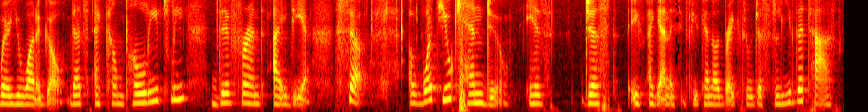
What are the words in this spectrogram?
where you want to go, that's a completely different idea. So, uh, what you can do is just if again if you cannot break through just leave the task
